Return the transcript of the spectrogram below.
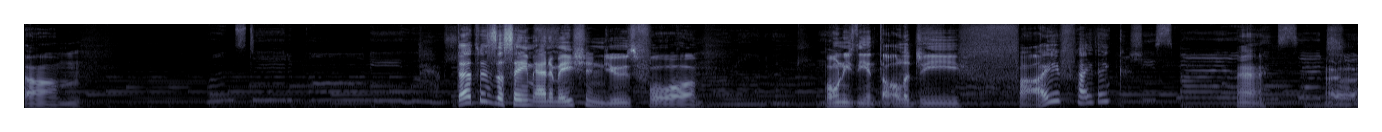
um, That is the same animation used for Ponies the Anthology 5, I think? Eh, whatever.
